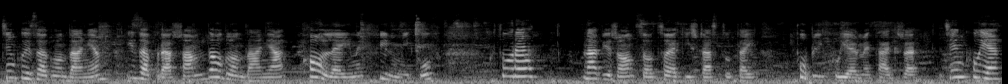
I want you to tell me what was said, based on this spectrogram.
Dziękuję za oglądanie i zapraszam do oglądania kolejnych filmików, które na bieżąco co jakiś czas tutaj publikujemy. Także dziękuję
